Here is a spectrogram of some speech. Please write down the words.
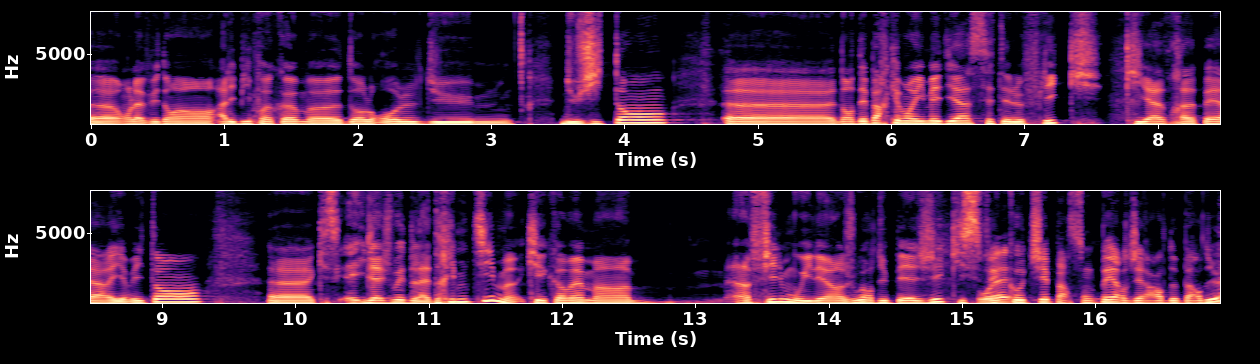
euh, on l'a vu dans alibi.com euh, dans le rôle du du gitan euh, dans débarquement immédiat, c'était le flic qui attrapait Harry Habitant. Euh, qu'est-ce que- il a joué de la Dream Team qui est quand même un un film où il est un joueur du PSG qui se Ouais. fait coacher par son père Gérard Depardieu.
